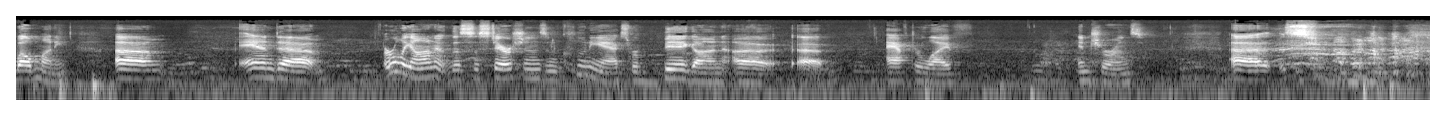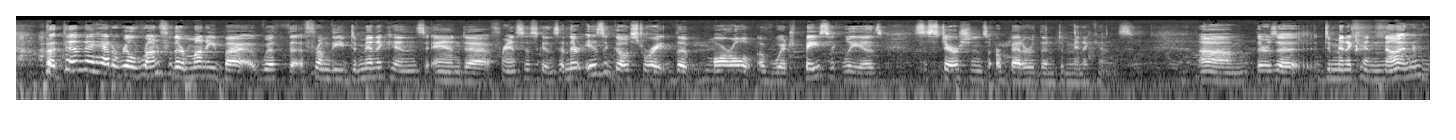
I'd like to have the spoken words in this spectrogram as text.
well money um, and uh, early on the Cistercians and Cluniacs were big on uh, uh, afterlife insurance. Uh, but then they had a real run for their money by, with the, from the Dominicans and Franciscans. And there is a ghost story, the moral of which basically is Cistercians are better than Dominicans. Um, there's a Dominican nun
